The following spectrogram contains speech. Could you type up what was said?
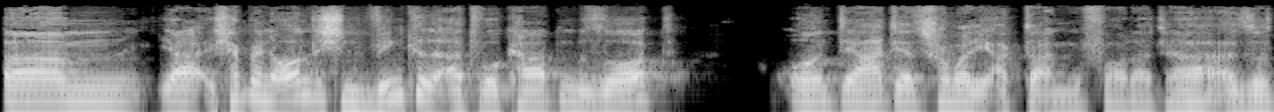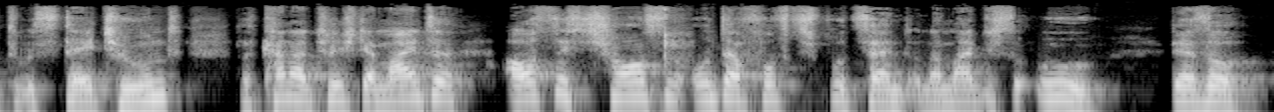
Ähm, ja, ich habe mir einen ordentlichen Winkeladvokaten besorgt und der hat jetzt schon mal die Akte angefordert. Ja, also stay tuned. Das kann natürlich, der meinte Aussichtschancen unter 50 Prozent und dann meinte ich so, uh, der so,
